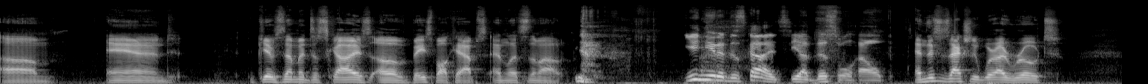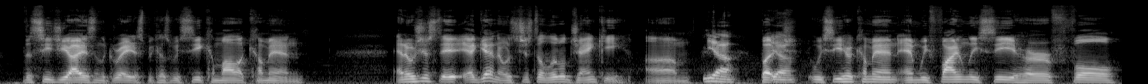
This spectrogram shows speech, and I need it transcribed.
um, and gives them a disguise of baseball caps and lets them out. You need a disguise. Yeah, this will help. and this is actually where I wrote the CGI isn't the greatest because we see Kamala come in, and it was just it, again it was just a little janky. Um, Yeah. but yeah. we see her come in, and we finally see her full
